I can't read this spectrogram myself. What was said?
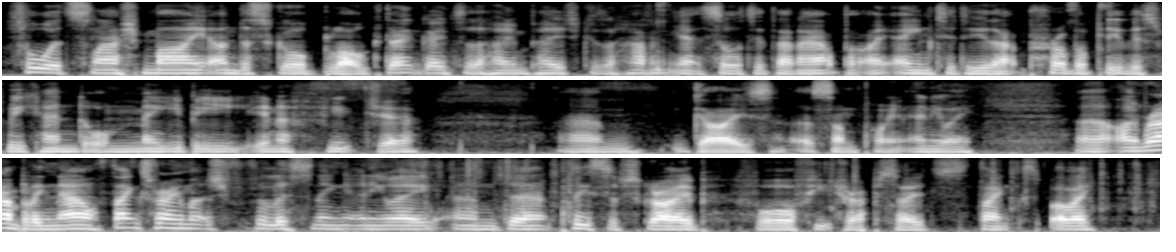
forward slash my underscore blog. Don't go to the homepage because I haven't yet sorted that out, but I aim to do that probably this weekend or maybe in a future um, guys at some point. Anyway, uh, I'm rambling now. Thanks very much for listening anyway, and uh, please subscribe for future episodes. Thanks. Bye bye.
